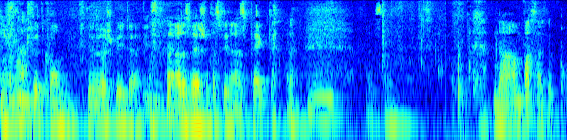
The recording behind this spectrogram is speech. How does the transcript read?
Die oder, Flut wird kommen, früher oder später. Aber das wäre ja schon fast wieder ein Aspekt. Mhm. Nah am Wasser gebaut.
